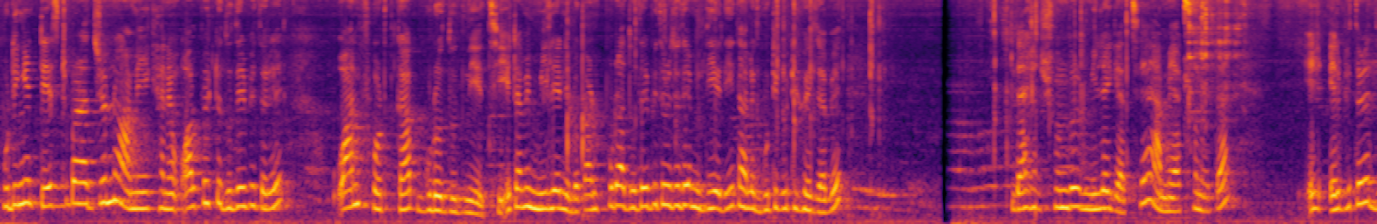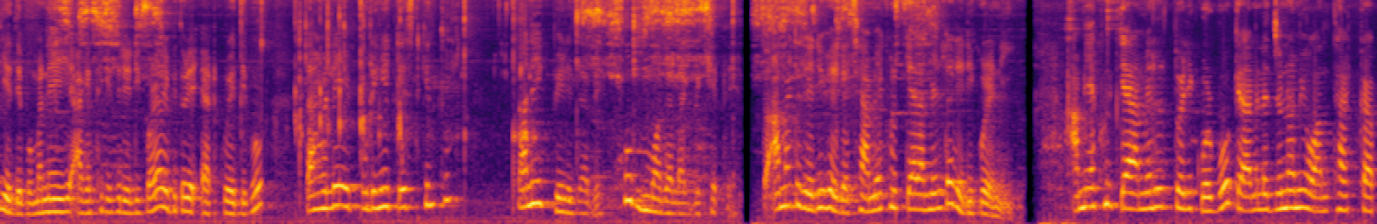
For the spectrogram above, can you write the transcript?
পুডিংয়ের টেস্ট বাড়ার জন্য আমি এখানে অল্প একটু দুধের ভিতরে ওয়ান ফোর্থ কাপ গুঁড়ো দুধ নিয়েছি। এটা আমি মিলে নেব। কারণ পুরা দুধের ভিতরে যদি আমি দিয়ে দিই, তাহলে গুটি গুটি হয়ে যাবে। দেখেন সুন্দর মিলে গেছে, আমি এখন এটা এর- ভিতরে দিয়ে দেবো মানে এই আগে থেকে যে রেডি করা, এর ভিতরে অ্যাড করে দিব। তাহলে এই পুডিংয়ের টেস্ট কিন্তু অনেক বেড়ে যাবে, খুব মজা লাগবে খেতে। তো আমার এটা রেডি হয়ে গেছে, আমি এখন ক্যারামেলটা রেডি করে নিই। আমি এখন ক্যারামেল তৈরি করব ক্যারামেলের জন্য আমি ওয়ান থার্ড কাপ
